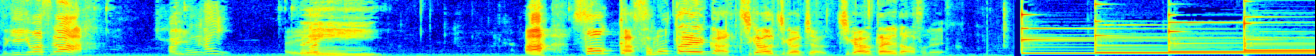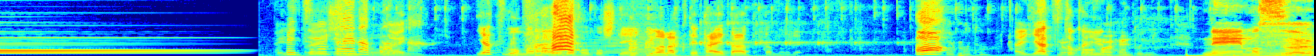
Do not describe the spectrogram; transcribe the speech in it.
次行きますか。はい。はい。はい。あそっかそのタイヤか。違う違う違う。違うタイヤだそれ。別のタイだったんだ。やつの名前を出そうとして言わなくて耐えたって言ったのであそういうことはいやつとか言うの本当にねえもうすぐ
